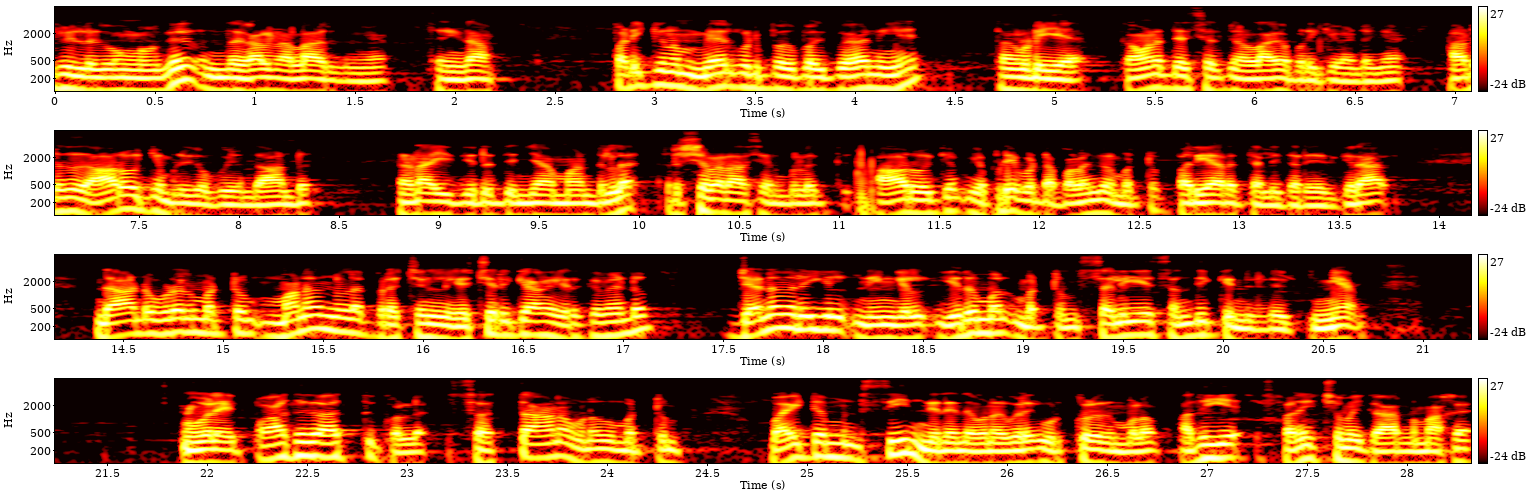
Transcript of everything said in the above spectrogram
ஃபீல்டு இருக்கவங்களுக்கு இந்த காலம் நல்லா இருக்குங்க. சரிங்களா? படிக்கணும் மேற்குடிப்பு படிப்பாக நீங்கள் தங்களுடைய கவனத்தை செலுத்தி நல்லாக படிக்க வேண்டுங்க. அடுத்தது ஆரோக்கியம் படிக்க போய் இந்த ஆண்டு. ரெண்டாயிரத்தி இருபத்தஞ்சாம் ஆண்டில் ரிஷபராசி என்பர்களுக்கு ஆரோக்கியம் எப்படிப்பட்ட பலன்கள் மற்றும் பரிகாரத்தை அளித்தர இருக்கிறார் இந்த ஆண்டு உடல் மற்றும் மனநல பிரச்சனைகள் எச்சரிக்கையாக இருக்க வேண்டும். ஜனவரியில் நீங்கள் இருமல் மற்றும் சளியை சந்திக்க நேரிருக்கீங்க உங்களை பாதுகாத்து கொள்ள சத்தான உணவு மற்றும் வைட்டமின் சி நிறைந்த உணவுகளை உட்கொள்வதன் மூலம் அதிக பணிச்சுமை காரணமாக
